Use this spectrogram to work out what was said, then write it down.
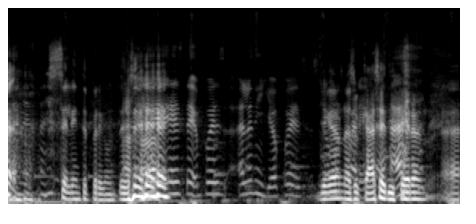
Excelente pregunta. este, pues Alan y yo pues Llegaron a su pareja. casa y dijeron. ah,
